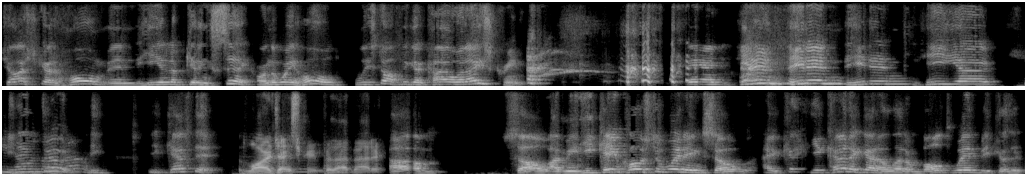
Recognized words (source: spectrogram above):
Josh got home and he ended up getting sick. On the way home, we stopped and got Kyle an ice cream. and he didn't, he didn't, he didn't, he uh he didn't do it. He, he kept it. Large ice cream, for that matter. Um so I mean he came close to winning. So I you kind of gotta let them both win because if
